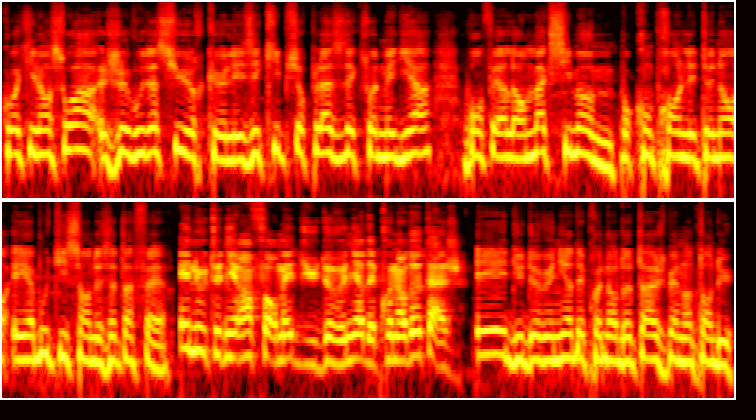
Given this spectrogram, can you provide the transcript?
Quoi qu'il en soit, je vous assure que les équipes sur place d'Ex-One Media vont faire leur maximum pour comprendre les tenants et aboutissants de cette affaire. Et nous tenir informés du devenir des preneurs d'otages. Et du devenir des preneurs d'otages, bien entendu.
